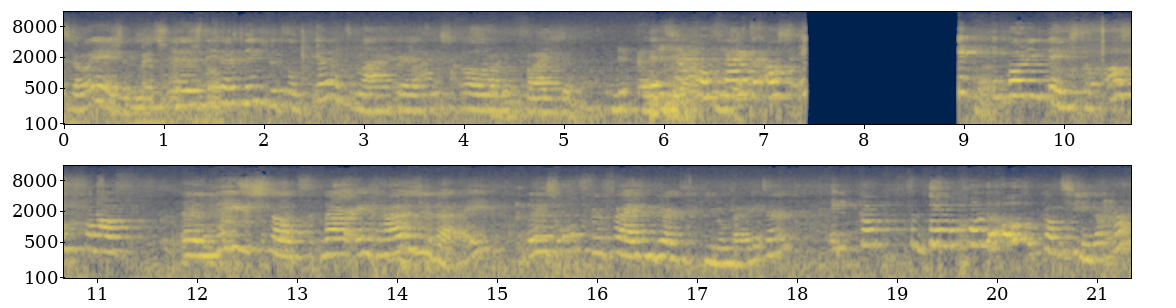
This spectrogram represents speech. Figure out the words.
zo is. Dus heeft niks met ontkennen te maken. Het is gewoon. Het zijn gewoon feiten. Als ik, ik, ik woon in Leestad. Als ik vanaf uh, Lelystad naar Enkhuizen rijd, dat is ongeveer 35 kilometer. Ik kan verdomme gewoon de overkant zien. Dat had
